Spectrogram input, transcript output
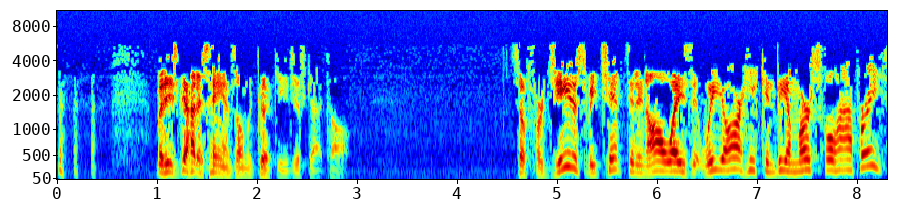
but he's got his hands on the cookie. He just got caught. So for Jesus to be tempted in all ways that we are, he can be a merciful high priest.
